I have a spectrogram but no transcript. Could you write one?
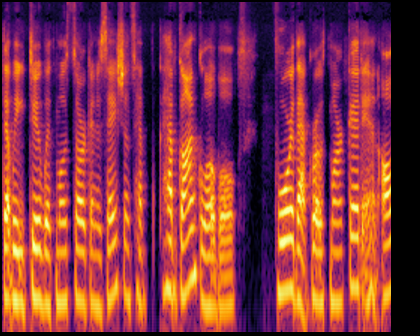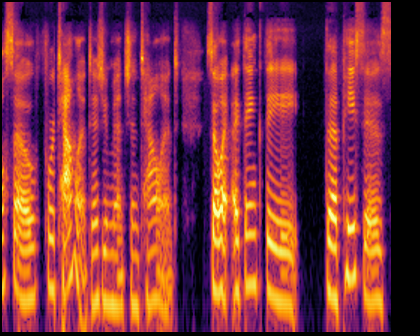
that we do with most organizations have have gone global for that growth market and also for talent, as you mentioned, talent. So I, I think the the piece is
